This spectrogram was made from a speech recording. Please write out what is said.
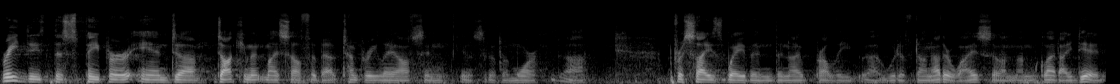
read the, this paper and uh, document myself about temporary layoffs in you know, sort of a more uh, precise way than, than I probably uh, would have done otherwise, so I'm, I'm glad I did.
